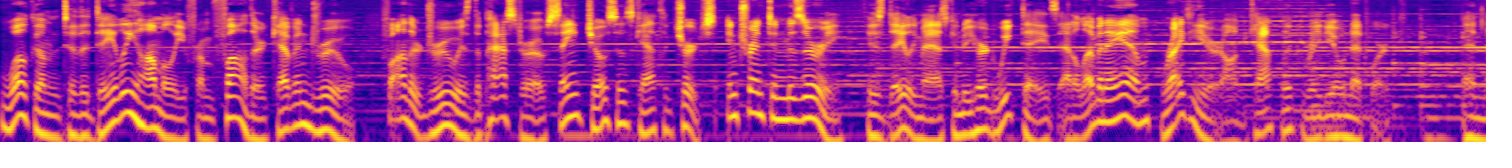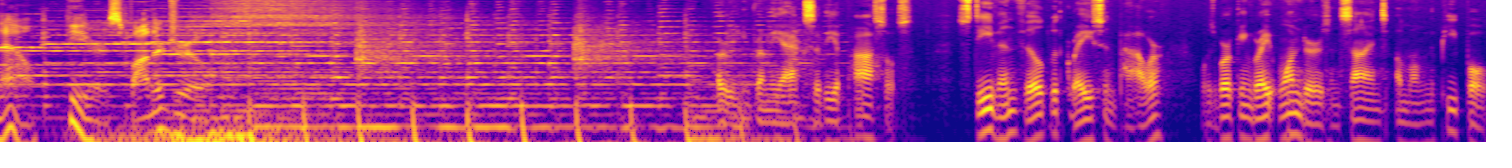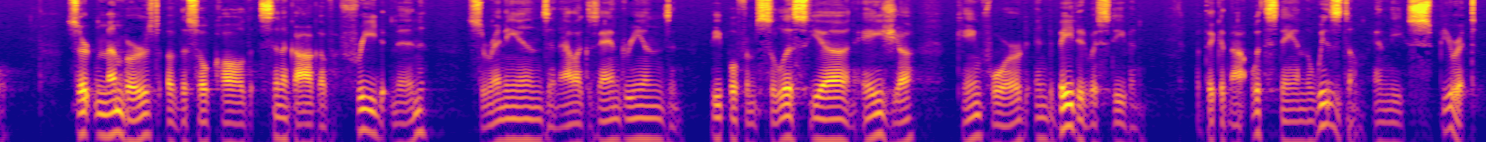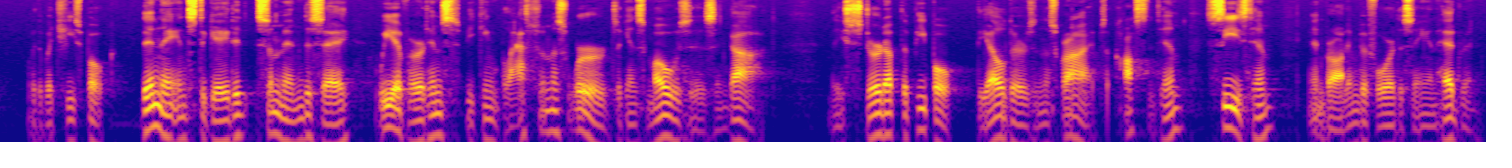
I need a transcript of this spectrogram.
Welcome to the daily homily from Father Kevin Drew. Father Drew is the pastor of St. Joseph's Catholic Church in Trenton, Missouri. His daily Mass can be heard weekdays at 11 a.m. right here on Catholic Radio Network. And now, here's Father Drew. A reading from the Acts of the Apostles. Stephen, filled with grace and power, was working great wonders and signs among the people. Certain members of the so called synagogue of freedmen, Cyrenians and Alexandrians, and people from Cilicia and Asia came forward and debated with Stephen, but they could not withstand the wisdom and the spirit with which he spoke. Then they instigated some men to say, We have heard him speaking blasphemous words against Moses and God. They stirred up the people, the elders and the scribes, accosted him, seized him, and brought him before the Sanhedrin.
